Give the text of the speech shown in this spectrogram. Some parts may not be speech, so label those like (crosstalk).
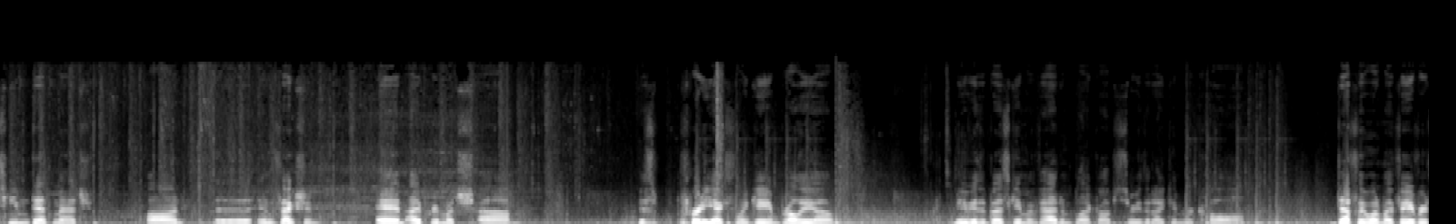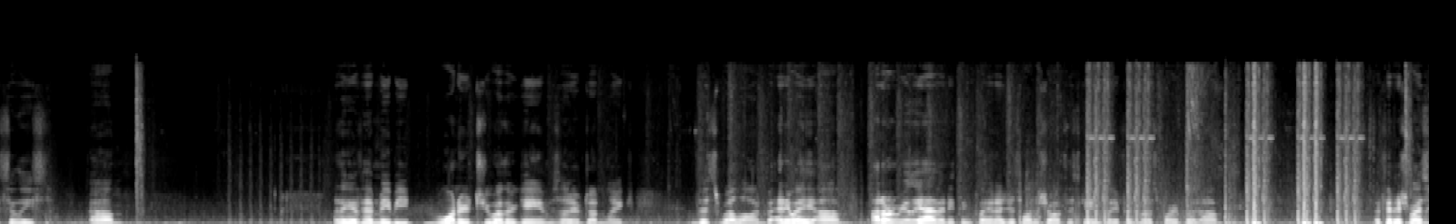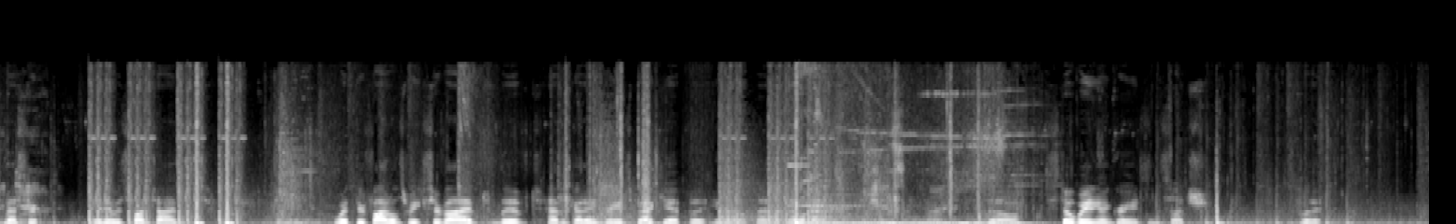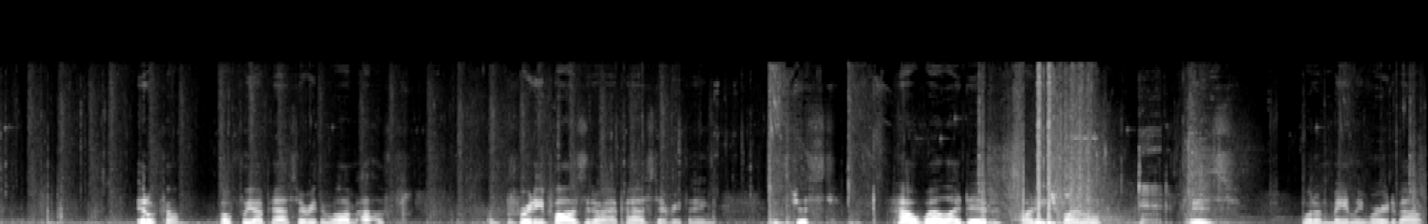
team deathmatch on uh, Infection, and I pretty much um, this is a pretty excellent game. Probably um, maybe the best game I've had in Black Ops 3 that I can recall. Definitely one of my favorites, at least. Um, I think I've had maybe one or two other games that I've done like this well on. But anyway, um, I don't really have anything planned. I just want to show off this gameplay for the most part. But um, I finished my semester, and it was fun times. Went through finals week, survived, lived. Haven't got any grades back yet, but you know that that'll happen. So, still waiting on grades and such, but it'll come. Hopefully, I passed everything. Well, I'm uh, I'm pretty positive I passed everything. It's just how well I did on each final is what I'm mainly worried about.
